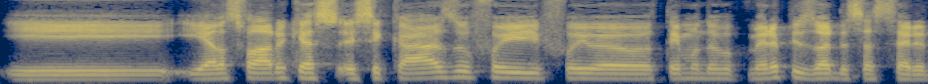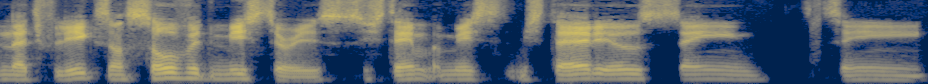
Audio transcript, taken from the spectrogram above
E, e elas falaram que esse caso foi, foi o tema do primeiro episódio dessa série do Netflix, Unsolved Mysteries, sistema, mistérios sem, sem,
